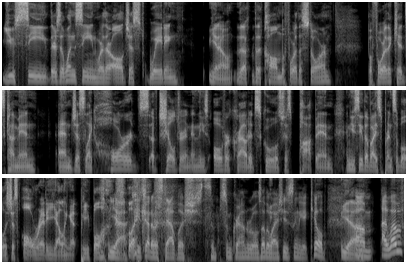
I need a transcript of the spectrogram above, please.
you see there's a one scene where they're all just waiting you know the the calm before the storm before the kids come in and just like hordes of children in these overcrowded schools just pop in and you see the vice principal is just already yelling at people Yeah, like she's got to establish some some ground rules. Otherwise, she's just gonna get killed. Yeah. Um, I love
